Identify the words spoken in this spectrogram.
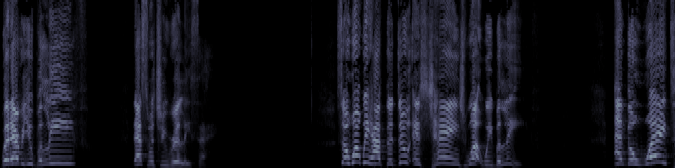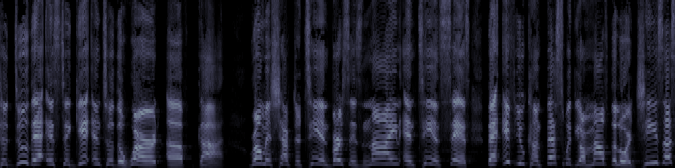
whatever you believe, that's what you really say. So, what we have to do is change what we believe. And the way to do that is to get into the Word of God. Romans chapter 10, verses 9 and 10 says that if you confess with your mouth the Lord Jesus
